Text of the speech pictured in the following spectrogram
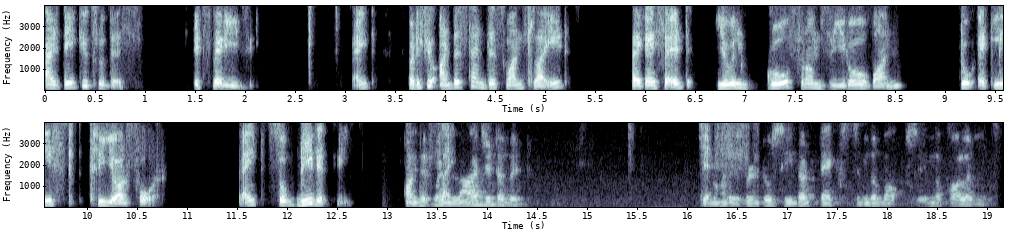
I'll take you through this. It's very easy, right? But if you understand this one slide, like I said, you will go from zero, one to at least three or four, right? So be with me on Can this slide. enlarge it a bit? I'm not able to see the text in the box in the columns.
